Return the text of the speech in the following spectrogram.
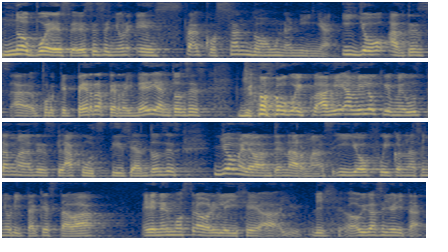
no puede ser, este señor está acosando a una niña. Y yo antes, ah, porque perra, perra y media, entonces yo, güey, a mí, a mí lo que me gusta más es la justicia. Entonces yo me levanté en armas y yo fui con la señorita que estaba en el mostrador y le dije, oiga señorita,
